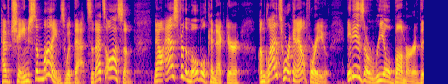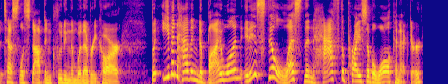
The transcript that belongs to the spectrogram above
have changed some minds with that. So that's awesome. Now, as for the mobile connector, I'm glad it's working out for you. It is a real bummer that Tesla stopped including them with every car. But even having to buy one, it is still less than half the price of a wall connector.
